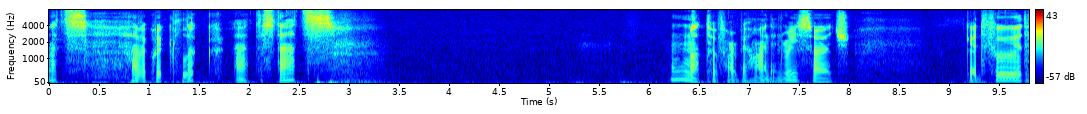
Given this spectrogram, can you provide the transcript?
Let's have a quick look at the stats. Not too far behind in research. Good food.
